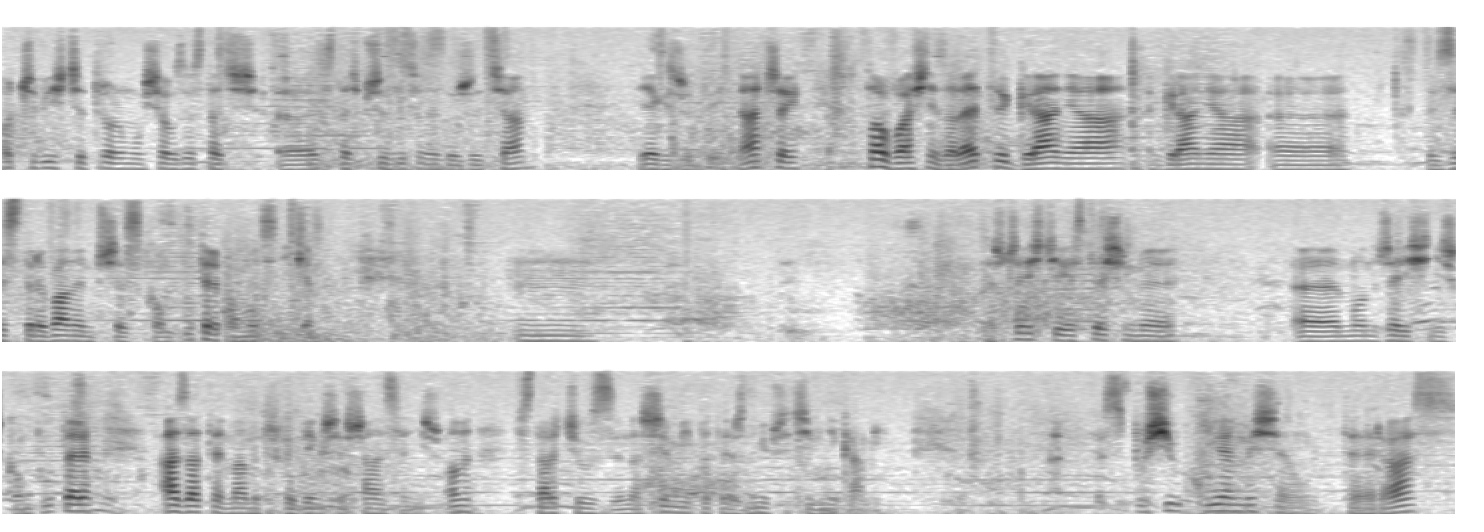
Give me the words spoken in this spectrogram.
Oczywiście troll musiał zostać, e, zostać przywrócony do życia. Jak żeby inaczej. To właśnie zalety grania, grania e, sterowanym przez komputer pomocnikiem. Mm. Na szczęście jesteśmy e, mądrzejsi niż komputer, a zatem mamy trochę większe szanse niż on w starciu z naszymi potężnymi przeciwnikami. Sposiłkujemy się teraz.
